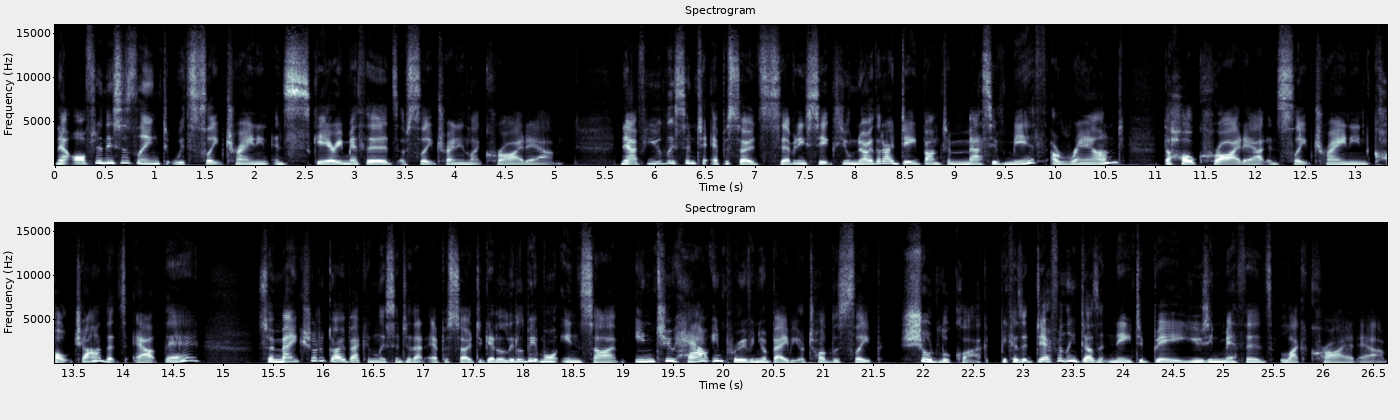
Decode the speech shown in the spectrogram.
Now, often this is linked with sleep training and scary methods of sleep training like cry it out. Now, if you listen to episode 76, you'll know that I debunked a massive myth around the whole cry it out and sleep training culture that's out there. So make sure to go back and listen to that episode to get a little bit more insight into how improving your baby or toddler's sleep should look like, because it definitely doesn't need to be using methods like cry it out.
